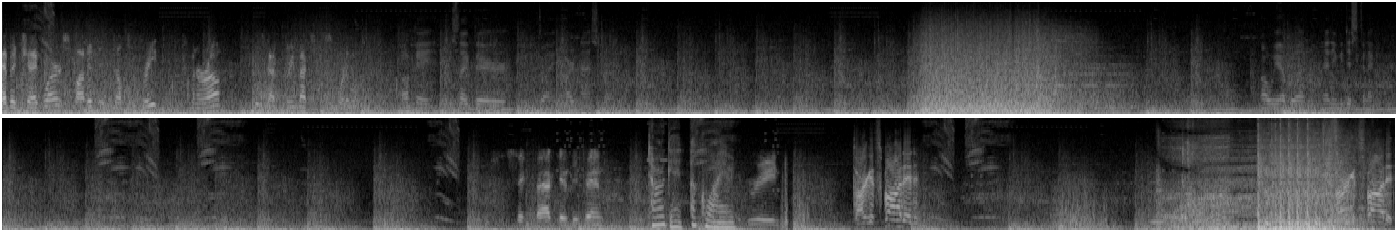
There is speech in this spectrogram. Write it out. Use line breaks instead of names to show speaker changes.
Ebon Jaguar spotted in Delta 3 coming around. He's got three Mexicans supporting him.
Okay, looks like they're going hard national. Oh, we have an enemy disconnect.
Stick back and defend.
Target acquired.
Green.
Target spotted. Spotted.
